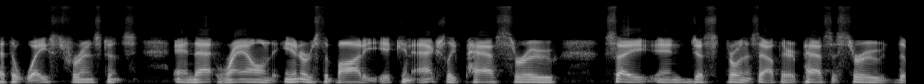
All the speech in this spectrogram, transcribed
at the waist, for instance, and that round enters the body, it can actually pass through, say, and just throwing this out there, it passes through the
